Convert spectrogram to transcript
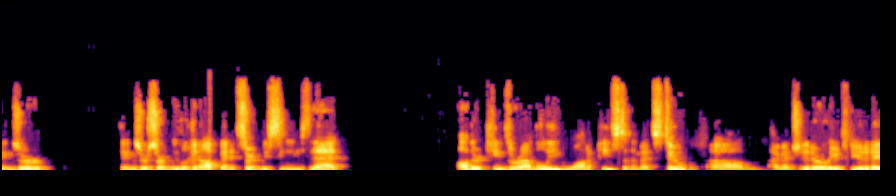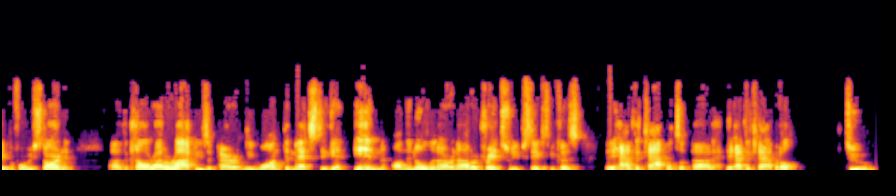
things are things are certainly looking up, and it certainly seems that other teams around the league want a piece of the Mets too. Um, I mentioned it earlier to you today before we started. Uh, the Colorado Rockies apparently want the Mets to get in on the Nolan Arenado trade sweepstakes because they have the capital. Uh, they have the capital to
